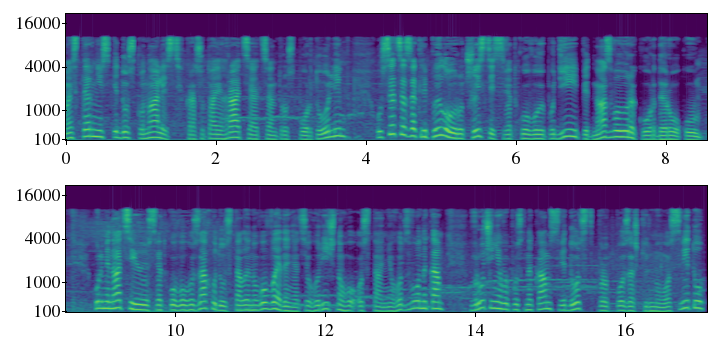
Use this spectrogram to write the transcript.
майстерність і досконалість, красота і грація центру спорту Олімп. Усе це закріпило урочистість святкової події під назвою Рекорди року. Кульмінацією святкового заходу стали нововведення цьогорічного останнього дзвоника, вручення випускникам свідоцтв про позашкільну освіту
